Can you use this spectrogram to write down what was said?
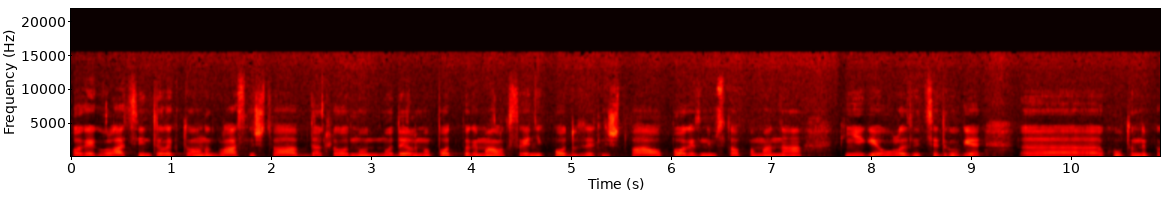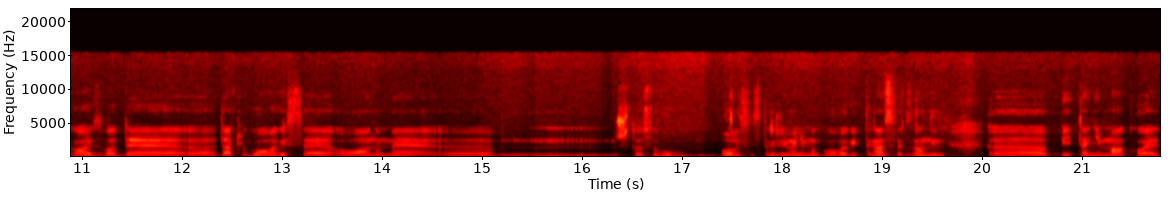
o regulaciji intelektualnog vlasništva, dakle o modelima potpore malog srednjeg poduzetništva, o poreznim stopama na knjige, ulaznice, druge e, kulturne proizvode. E, dakle, govori se o onome e, što se u polis istraživanjima govori transverzalnim pitanjima koje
